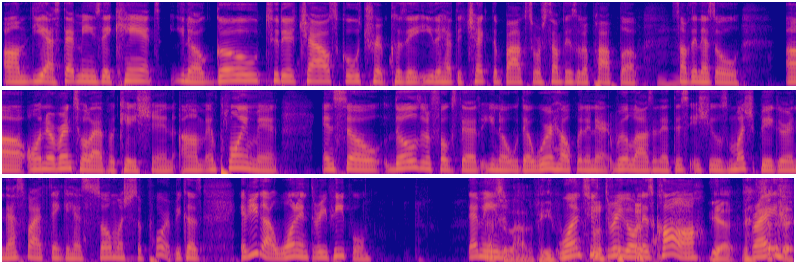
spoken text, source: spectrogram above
um, yes, that means they can't, you know, go to their child's school trip because they either have to check the box or something's going to pop up, something that's old, uh, on their rental application, um, employment. And so those are the folks that, you know, that we're helping and that realizing that this issue is much bigger. And that's why I think it has so much support because if you got one in three people, that means a lot of people. One, two, three on this call. Yeah. That's Right? A,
